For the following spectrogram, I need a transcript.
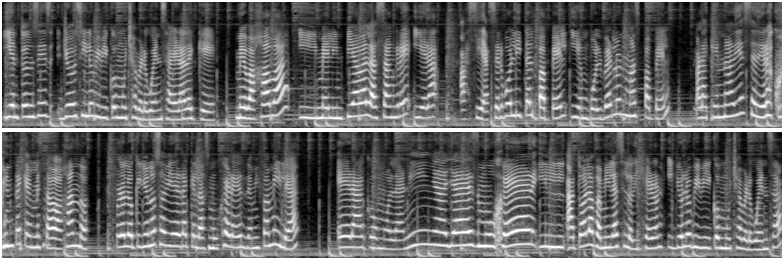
Y entonces yo sí lo viví con mucha vergüenza, era de que me bajaba y me limpiaba la sangre y era así, hacer bolita el papel y envolverlo en más papel para que nadie se diera cuenta que me estaba bajando. Pero lo que yo no sabía era que las mujeres de mi familia era como la niña ya es mujer y a toda la familia se lo dijeron y yo lo viví con mucha vergüenza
